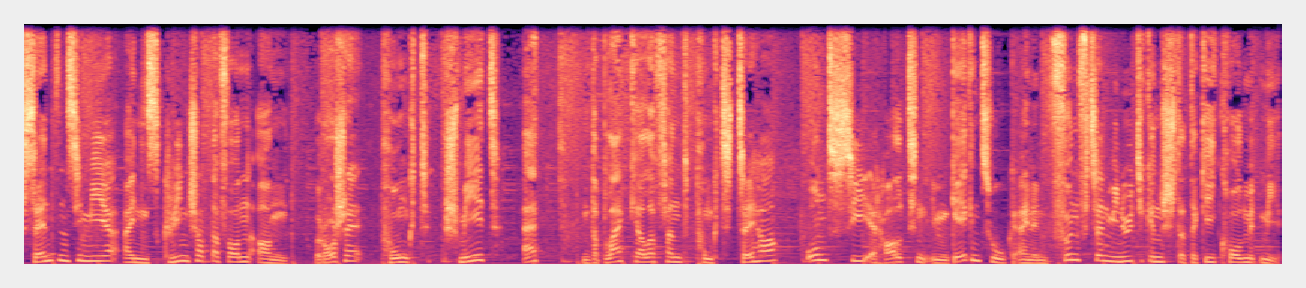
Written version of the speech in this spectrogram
senden Sie mir einen Screenshot davon an roger.schmied at theblackelephant.ch und Sie erhalten im Gegenzug einen 15-minütigen Strategie-Call mit mir.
